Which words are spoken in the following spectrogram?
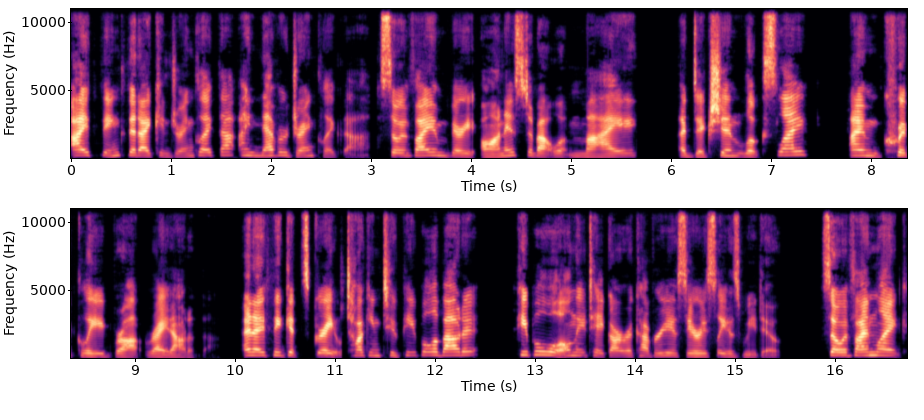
I think that I can drink like that. I never drank like that. So if I am very honest about what my addiction looks like, I'm quickly brought right out of that. And I think it's great talking to people about it. People will only take our recovery as seriously as we do. So if I'm like,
